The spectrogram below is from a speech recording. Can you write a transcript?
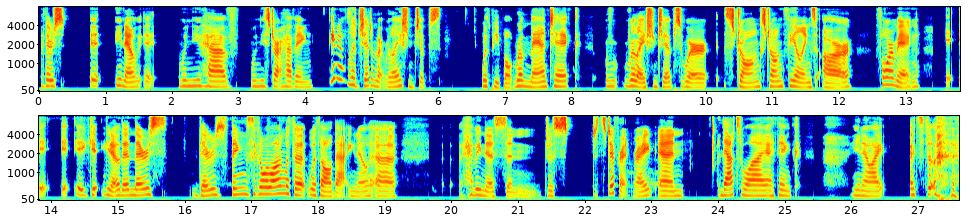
there's, it, you know, it, when you have, when you start having you know, legitimate relationships with people, romantic r- relationships where strong, strong feelings are forming. It, it, it, get, you know, then there's there's things that go along with it with all that, you know, uh, heaviness and just it's different, right? And that's why I think, you know, I it's the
